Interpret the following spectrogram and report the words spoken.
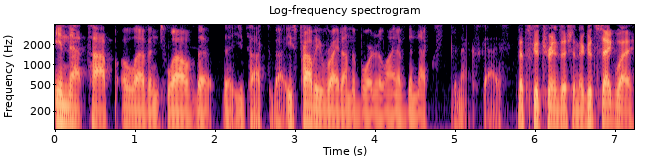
in that top 11, 12 that that you talked about. He's probably right on the borderline of the next the next guys. That's a good transition. They're good segue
